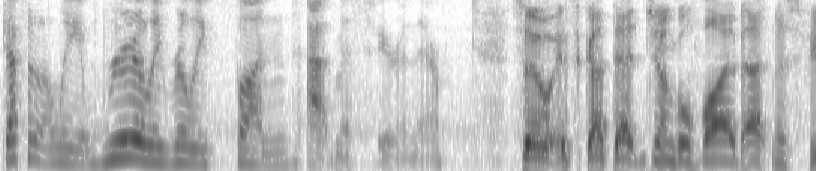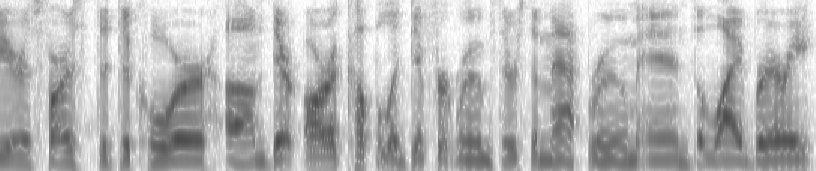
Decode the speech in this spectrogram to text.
definitely a really really fun atmosphere in there. So it's got that jungle vibe atmosphere as far as the decor. Um, there are a couple of different rooms. There's the map room and the library.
